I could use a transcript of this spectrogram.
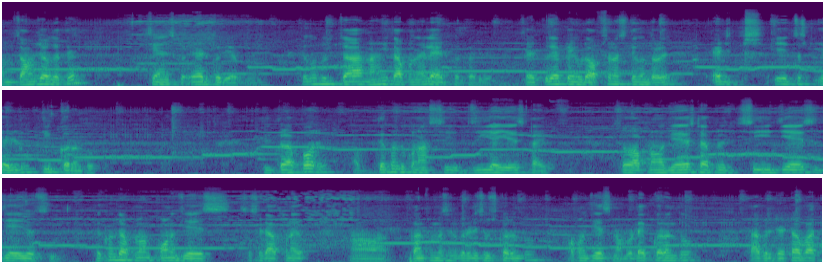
ଆମେ ଚାହୁଁଛୁ ଆଉ କେତେ ଚେଞ୍ଜ ଆଡ଼୍ କରିବା ପାଇଁ ଦେଖନ୍ତୁ ଯାହା ନାହିଁ ତା ଆପଣ ଚାହିଁଲେ ଆଡ଼୍ କରିପାରିବେ ସେ ଆଡ଼୍ କରିବା ପାଇଁ ଗୋଟେ ଅପସନ୍ ଅଛି ଦେଖନ୍ତୁ ତଳେ ଏଡ଼ିଟ୍ ଏ ଜଷ୍ଟ ଏଡ଼ିଟ୍କୁ କ୍ଲିକ୍ କରନ୍ତୁ କ୍ଲିକ୍ କଲା ପରେ ଦେଖନ୍ତୁ କ'ଣ ଆସିଛି G I S type so ଆପଣଙ୍କ ଜି ଆଇ ଏସ୍ ଟାଇପ୍ରେ C G I S G I ଅଛି ଦେଖନ୍ତୁ ଆପଣଙ୍କ କ'ଣ ଜି ଆଇ ଏସ୍ ସେଟା ଆପଣ କନଫର୍ମେସନ୍ କରି ଚୁଜ୍ କରନ୍ତୁ ଆପଣ G I S number type କରନ୍ତୁ তাপরে ডেট অফ বার্থ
